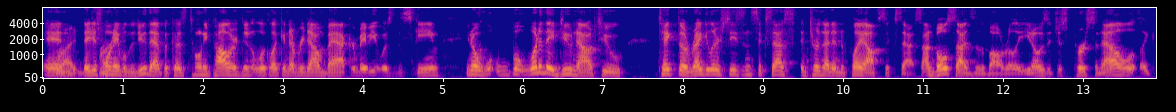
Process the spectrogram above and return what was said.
And right, they just right. weren't able to do that because Tony Pollard didn't look like an every down back, or maybe it was the scheme. You know, w- but what do they do now to take the regular season success and turn that into playoff success on both sides of the ball, really? You know, is it just personnel? Like,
